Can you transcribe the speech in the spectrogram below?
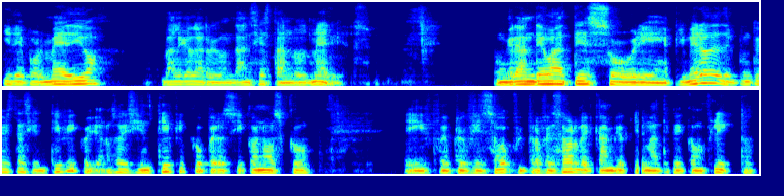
y de por medio, valga la redundancia, están los medios. Un gran debate sobre, primero desde el punto de vista científico, yo no soy científico, pero sí conozco y fui profesor, fui profesor de cambio climático y conflicto.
